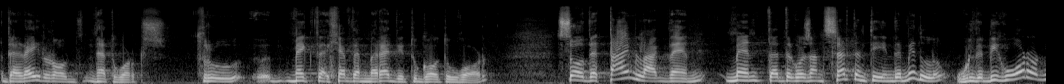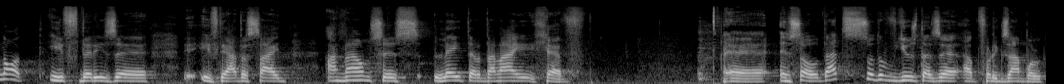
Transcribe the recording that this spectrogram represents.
the railroad networks, through uh, make the, have them ready to go to war. So the time lag then meant that there was uncertainty in the middle. Will there be war or not? If there is a, if the other side announces later than I have. Uh, and so that's sort of used as a, uh, for example,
